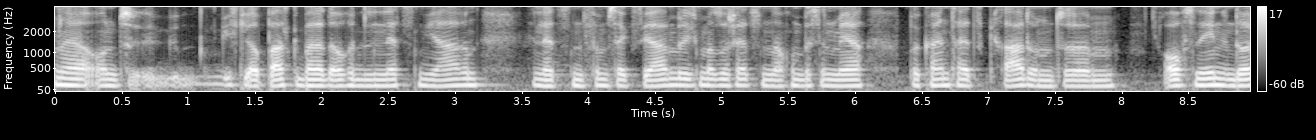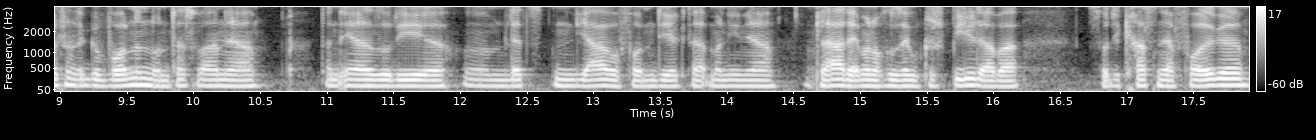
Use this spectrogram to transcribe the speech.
Ja, und ich glaube, Basketball hat auch in den letzten Jahren, in den letzten fünf, sechs Jahren, würde ich mal so schätzen, auch ein bisschen mehr Bekanntheitsgrad und ähm, Aufsehen in Deutschland gewonnen. Und das waren ja dann eher so die ähm, letzten Jahre von Dirk. Da hat man ihn ja, klar, der immer noch sehr gut gespielt, aber so die krassen Erfolge,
